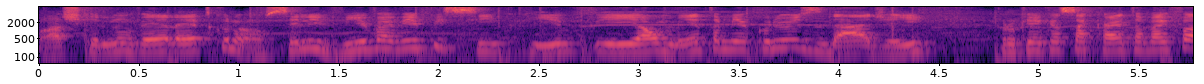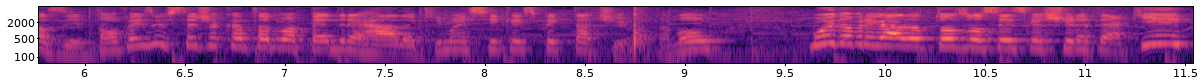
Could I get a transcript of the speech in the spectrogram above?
Eu acho que ele não vem elétrico, não. Se ele vir, vai vir psíquico. E, e aumenta a minha curiosidade aí pro que, que essa carta vai fazer. Talvez eu esteja cantando uma pedra errada aqui, mas fica a expectativa, tá bom? Muito obrigado a todos vocês que assistiram até aqui.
